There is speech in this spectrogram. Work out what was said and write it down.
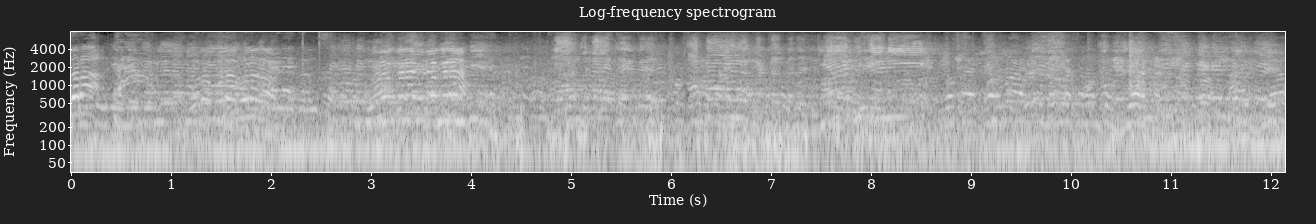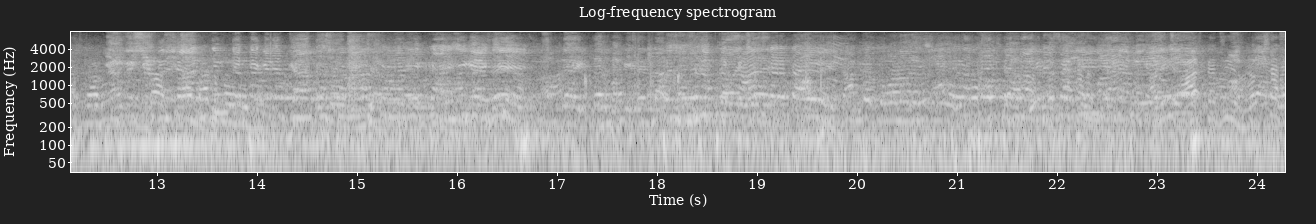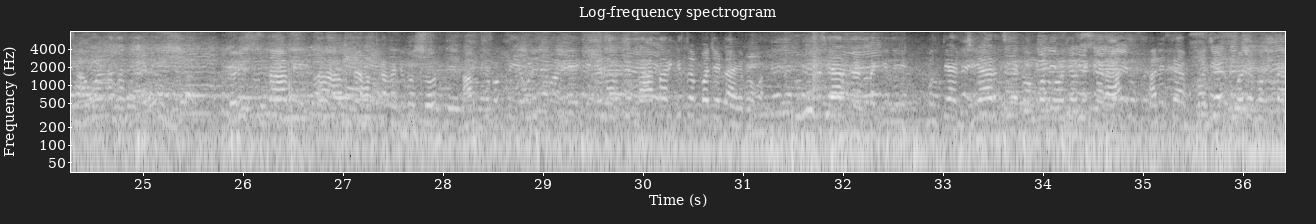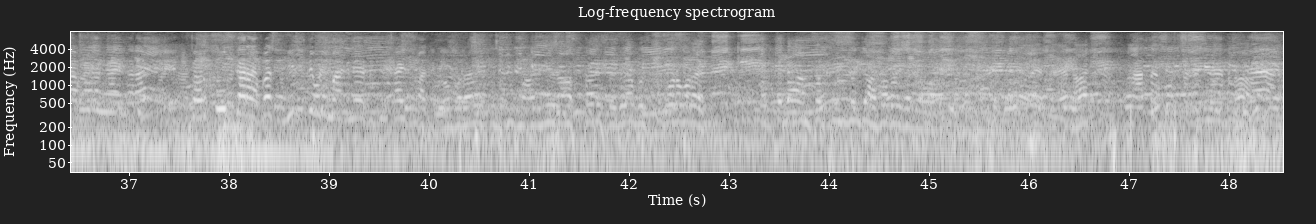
जरा. बोला बोला बोला व्हिडिओ करा व्हिडिओ करा. आज त्याची रक्षा सावरला तरी सुद्धा आम्ही इथं आमच्या हक्कासाठी बसतो आमचं फक्त एवढीच मागणी आहे की येणार ते दहा तारखेचं बजेट आहे बाबा. तुम्ही जी आर काढला की नाही मग त्या जी आरची एक अंमलबजावणी करा आणि त्या बजेटमध्ये फक्त आम्हाला काय करा तरतूद करा. बस हीच तेवढी मागणी आहे दुसरी काहीच मागणी बरोबर आहे. तुमची मागणी रास्त आहे सगळ्या गोष्टी बरोबर आहेत. आमच्या पोलिसांच्या हातात आहे का तेव्हा? पण आता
